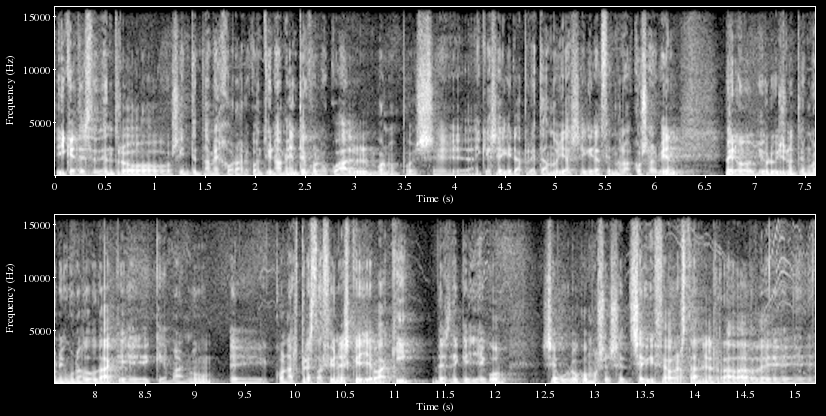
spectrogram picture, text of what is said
y que desde dentro se intenta mejorar continuamente, con lo cual, bueno, pues eh, hay que seguir apretando y a seguir haciendo las cosas bien. Pero yo, Luis, no tengo ninguna duda que, que Manu, eh, con las prestaciones que lleva aquí desde que llegó, seguro, como se, se dice ahora, está en el radar de,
